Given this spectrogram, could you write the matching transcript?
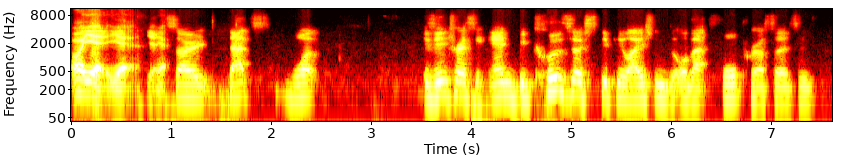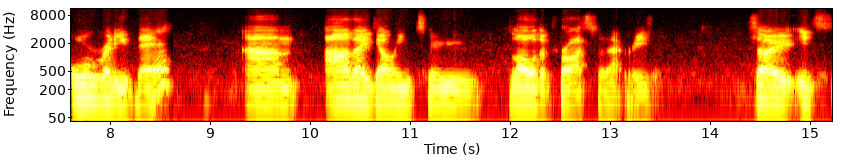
Oh yeah, yeah, yeah. yeah. So that's what is interesting, and because those stipulations or that thought process is already there, um, are they going to lower the price for that reason? So it's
